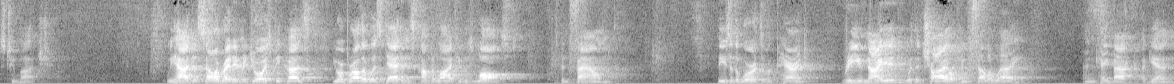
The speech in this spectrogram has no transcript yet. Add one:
is too much. We had to celebrate and rejoice because your brother was dead and has come to life. He was lost, he's been found. These are the words of a parent reunited with a child who fell away and came back again.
